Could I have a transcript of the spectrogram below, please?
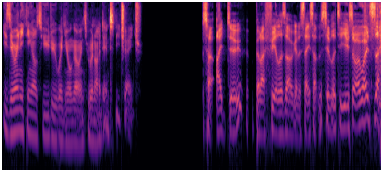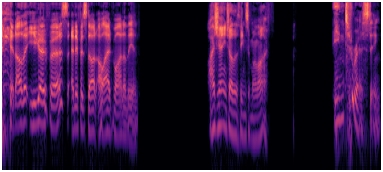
Is there anything else you do when you're going through an identity change? So I do, but I feel as though I'm going to say something similar to you, so I won't say it. I'll let you go first, and if it's not, I'll add mine on the end. I change other things in my life. Interesting.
